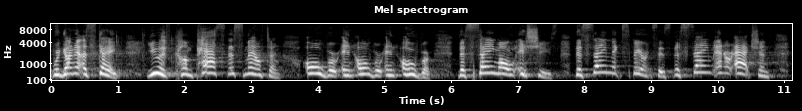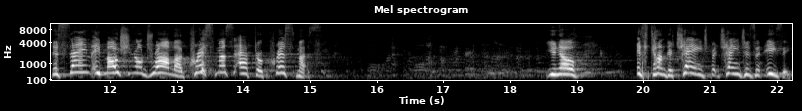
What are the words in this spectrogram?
We're going to escape. You have come past this mountain over and over and over. The same old issues, the same experiences, the same interactions, the same emotional drama, Christmas after Christmas. You know, it's time to change, but change isn't easy.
